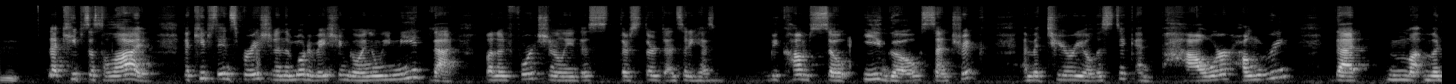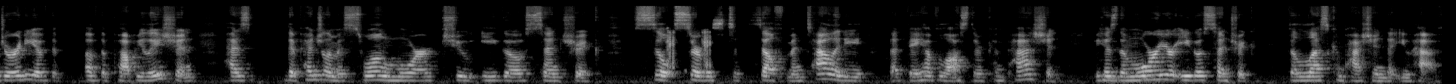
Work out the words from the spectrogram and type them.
mm-hmm. That keeps us alive, that keeps the inspiration and the motivation going, and we need that. But unfortunately, this this third density has become so ego centric and materialistic and power hungry that ma- majority of the of the population has the pendulum has swung more to egocentric service to self mentality that they have lost their compassion because the more you're egocentric the less compassion that you have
